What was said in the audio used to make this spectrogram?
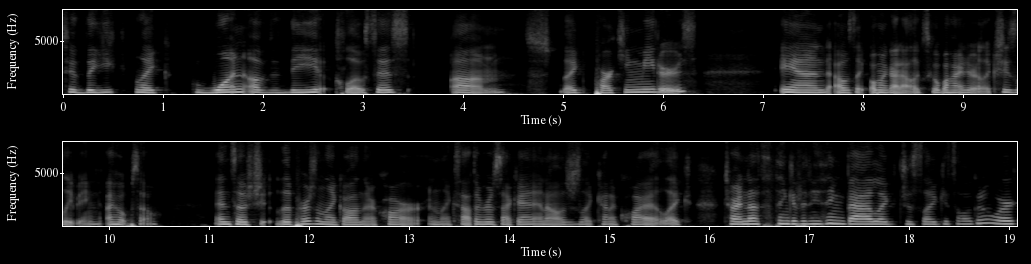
to the like one of the closest um like parking meters and I was like, "Oh my god, Alex, go behind her. Like she's leaving. I hope so." And so she, the person like got in their car and like sat there for a second, and I was just like kind of quiet, like trying not to think of anything bad, like just like it's all gonna work.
